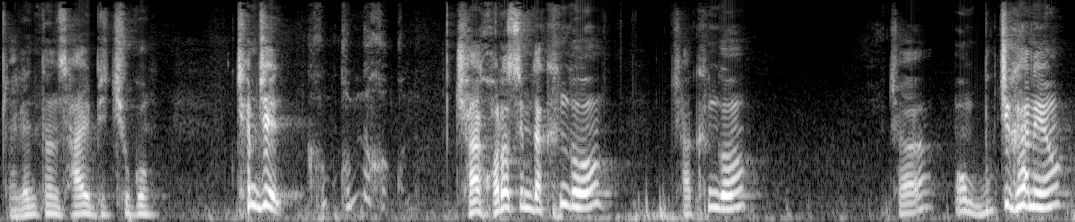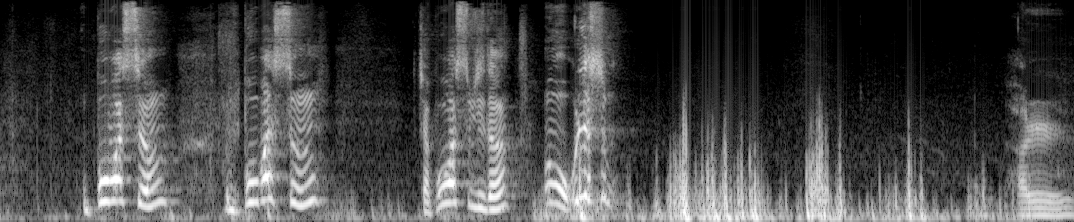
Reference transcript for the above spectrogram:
자 랜턴 4일 비추고 챔질. 겁- 겁나 커 겁나 자 걸었습니다. 큰 거. 자 큰 거. 자 어, 묵직하네요. 뽑았어. 뽑았어. 자 뽑았습니다. 어 올렸음. 헐.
